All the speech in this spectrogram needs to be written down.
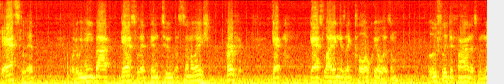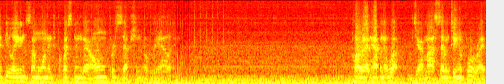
gaslit. What do we mean by gaslit? Into assimilation. Perfect. Ga- gaslighting is a colloquialism loosely defined as manipulating someone into questioning their own perception of reality. Part of that happened in what? Jeremiah 17 and 4, right?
